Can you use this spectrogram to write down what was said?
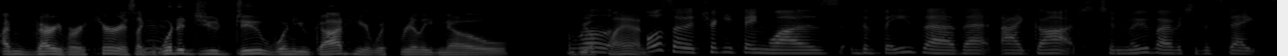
I'm very very curious. Like, Mm. what did you do when you got here with really no real well, plan? Also, the tricky thing was the visa that I got to move over to the States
